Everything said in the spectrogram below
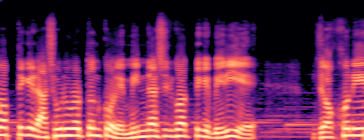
ভাব থেকে রাশি পরিবর্তন করে মীন রাশির ঘর থেকে বেরিয়ে যখনই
